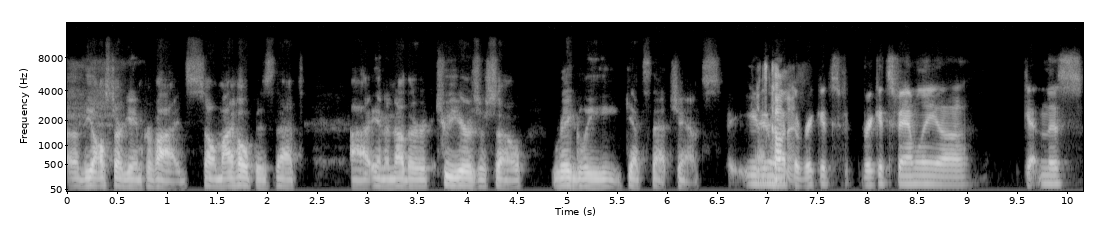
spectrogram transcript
uh, the All Star game provides. So my hope is that uh, in another two years or so, Wrigley gets that chance. You It's didn't want coming. the Ricketts Ricketts family uh, getting this.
